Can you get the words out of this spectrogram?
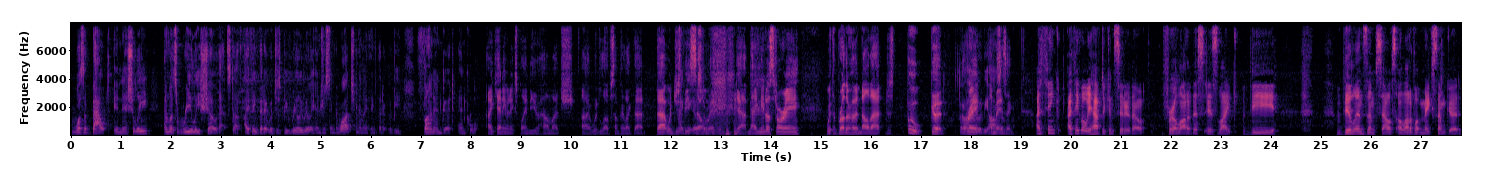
was about initially, and let's really show that stuff. I think that it would just be really, really interesting to watch, and I think that it would be fun and good and cool. I can't even explain to you how much I would love something like that. That would just be so story. amazing. yeah, Magneto story with the Brotherhood and all that. Just ooh, good, Oh, it great, would be awesome. amazing. I think I think what we have to consider though for a lot of this is like the villains themselves. A lot of what makes them good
